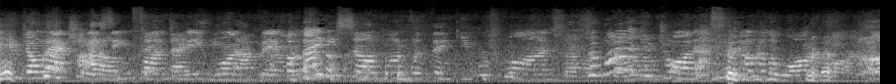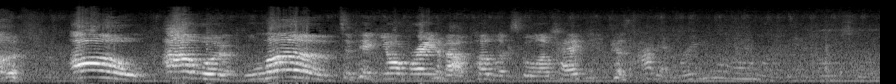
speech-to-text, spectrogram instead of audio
gonna you don't actually don't seem fun to me that seems one not bit, but maybe someone would think you were fun. So why don't you join us and go to the water park, huh? Oh, I would love to pick your brain about public school, okay? Because I get real around with being homeschooled,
